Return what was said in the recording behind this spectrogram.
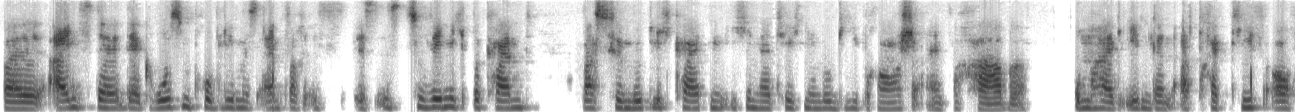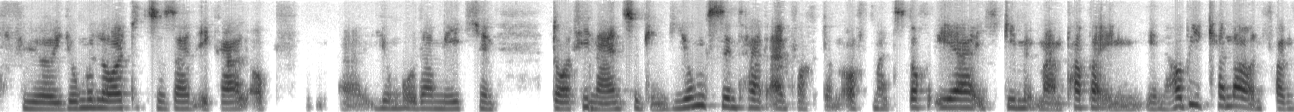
Weil eins der, der großen Probleme ist einfach, ist, es ist zu wenig bekannt, was für Möglichkeiten ich in der Technologiebranche einfach habe, um halt eben dann attraktiv auch für junge Leute zu sein, egal ob äh, Junge oder Mädchen, dort hineinzugehen. Die Jungs sind halt einfach dann oftmals doch eher, ich gehe mit meinem Papa in, den Hobbykeller und fange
